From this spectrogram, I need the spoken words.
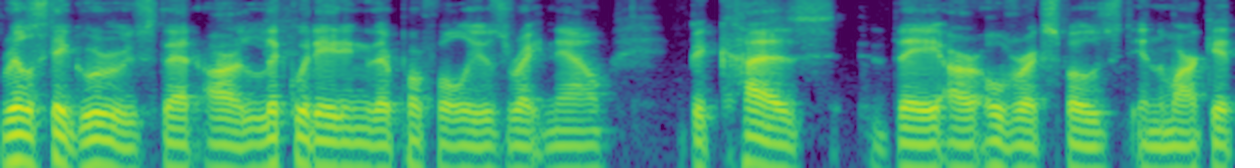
real estate gurus that are liquidating their portfolios right now because they are overexposed in the market.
